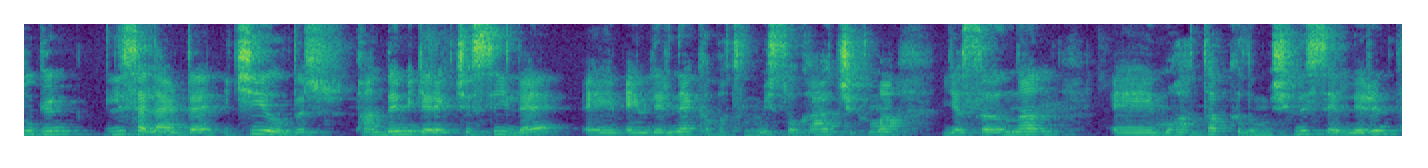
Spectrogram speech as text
Bugün liselerde iki yıldır pandemi gerekçesiyle evlerine kapatılmış, sokağa çıkma yasağından muhatap kılınmış liselilerin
